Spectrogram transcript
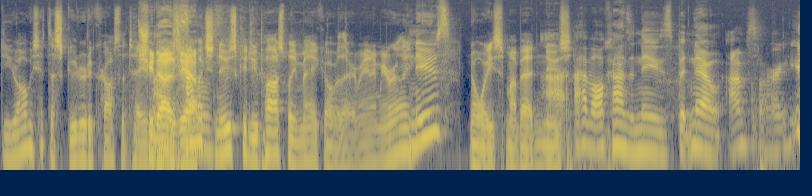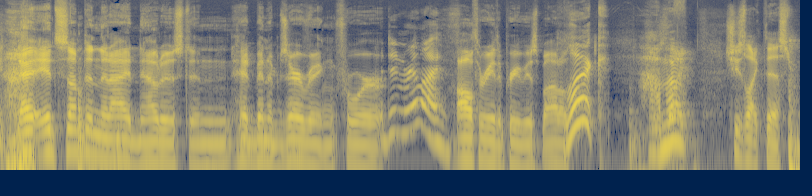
Do you always have to scoot it across the table? She does, How yeah. much news could you possibly make over there, man? I mean, really? news? Noise, my bad. News. I, I have all kinds of news, but no, I'm sorry. it's something that I had noticed and had been observing for I Didn't realize. all three of the previous bottles. Look, I'm, a, she's like this.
